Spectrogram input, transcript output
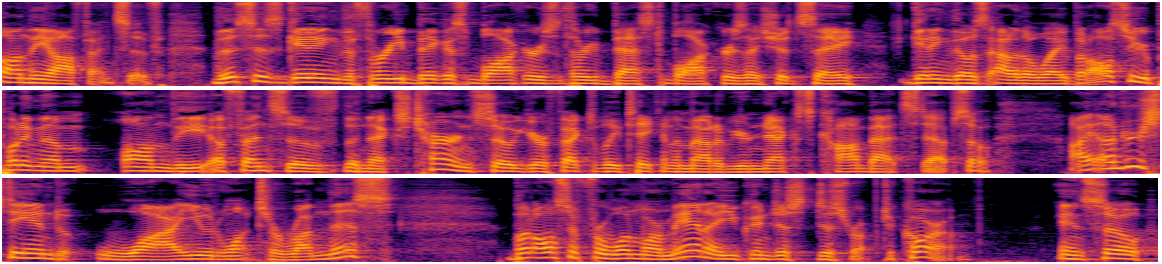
on the offensive. This is getting the three biggest blockers, the three best blockers, I should say, getting those out of the way. But also you're putting them on the offensive the next turn, so you're effectively taking them out of your next combat step. So I understand why you would want to run this, but also for one more mana, you can just disrupt decorum. And so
